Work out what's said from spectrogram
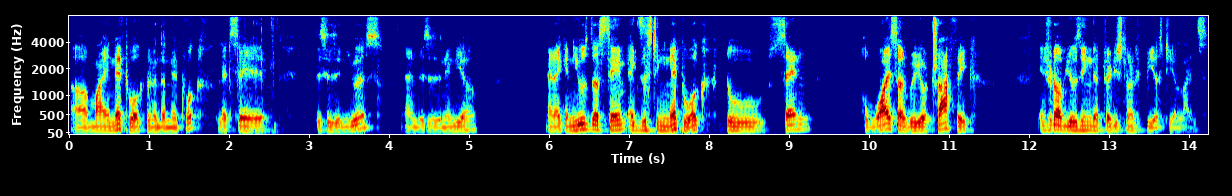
uh, my network to another network. Let's say this is in US and this is in India, and I can use the same existing network to send a voice or video traffic instead of using the traditional PSTN lines.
